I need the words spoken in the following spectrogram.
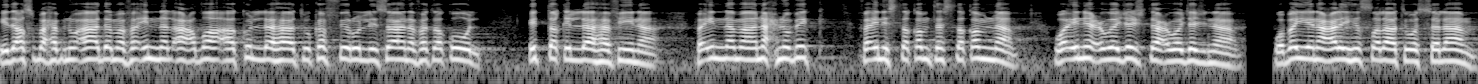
إذا أصبح ابن آدم فإن الأعضاء كلها تكفر اللسان فتقول اتق الله فينا فإنما نحن بك فإن استقمت استقمنا وإن اعوججت اعوججنا. وبين عليه الصلاة والسلام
